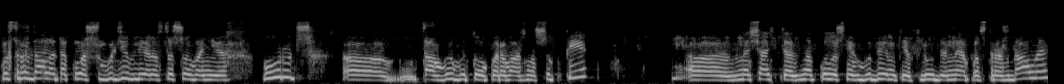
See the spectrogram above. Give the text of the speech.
Постраждали також будівлі, розташовані поруч. Е, Там вибито переважно шибки. На щастя, з навколишніх будинків люди не постраждали.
